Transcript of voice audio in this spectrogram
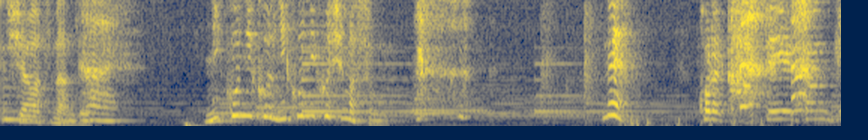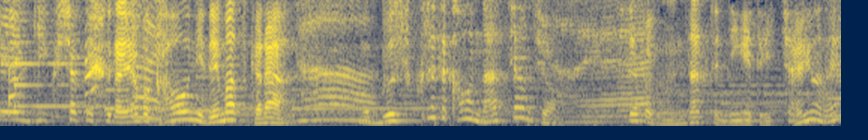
幸せなんで、はい。ニコニコニコニコしますもん。ね。これ家庭関係ギクシャクしたらやっぱ顔に出ますから、あもうぶすくれた顔になっちゃうんですよ。やっぱ産んだって逃げていっちゃうよね。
